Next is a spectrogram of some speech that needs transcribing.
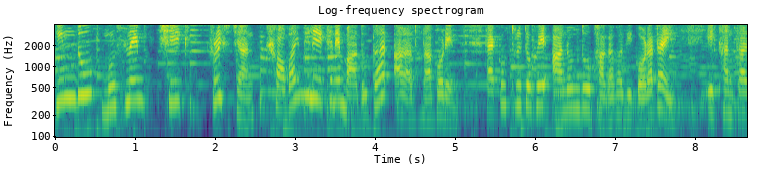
হিন্দু, মুসলিম, শিখ, খ্রিস্টান সবাই মিলে এখানে মা দুর্গার আরাধনা করেন। একত্রিত হয়ে আনন্দ ভাগাভাগি করাটাই এখানকার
